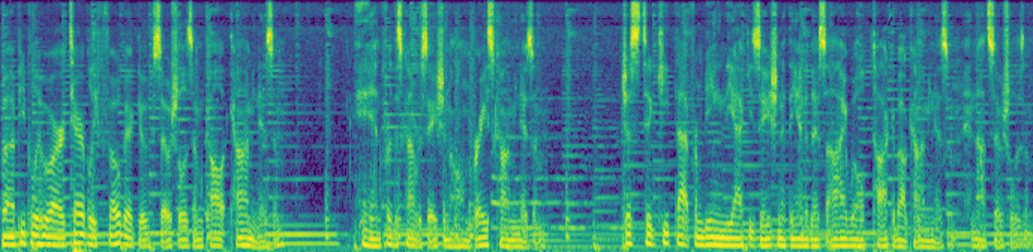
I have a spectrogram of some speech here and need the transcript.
But people who are terribly phobic of socialism call it communism. And for this conversation, I'll embrace communism just to keep that from being the accusation at the end of this, I will talk about communism and not socialism.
